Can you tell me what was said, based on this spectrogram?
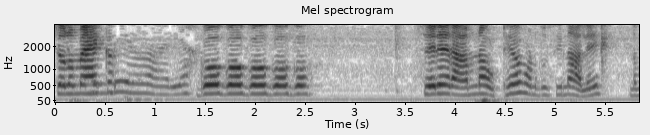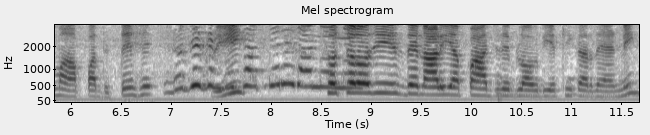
ਚਲੋ ਮੈਂ ਇੱਕ ਮਾਰਿਆ ਗੋ ਗੋ ਗੋ ਗੋ ਗੋ ਸਵੇਰੇ ਆਰਾਮ ਨਾਲ ਉੱਠਿਓ ਹੁਣ ਤੁਸੀਂ ਨਾਲੇ ਨਮਾ ਆਪਾਂ ਦਿੱਤੇ ਇਹ ਤੁਸੀਂ ਕਿੰਨੀ? ਛੱਤੇ ਸੋ ਚਲੋ ਜੀ ਇਸ ਦੇ ਨਾਲ ਹੀ ਆਪਾਂ ਅੱਜ ਦੇ ਬਲੌਗ ਦੀ ਇੱਥੇ ਕਰਦੇ ਹਾਂ ਐਂਡਿੰਗ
